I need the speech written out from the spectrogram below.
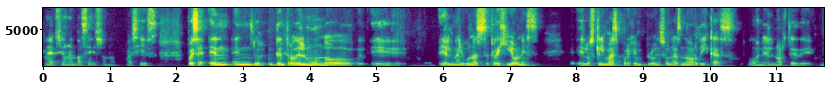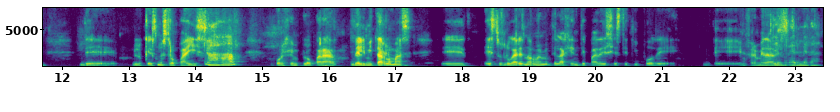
reacciona en base a eso, ¿no? Así es. Pues en, en dentro del mundo, eh, en algunas regiones, eh, los climas, por ejemplo, en zonas nórdicas o en el norte de, de lo que es nuestro país, Ajá. por ejemplo, para delimitarlo más, eh, estos lugares normalmente la gente padece este tipo de, de enfermedades, de enfermedad.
